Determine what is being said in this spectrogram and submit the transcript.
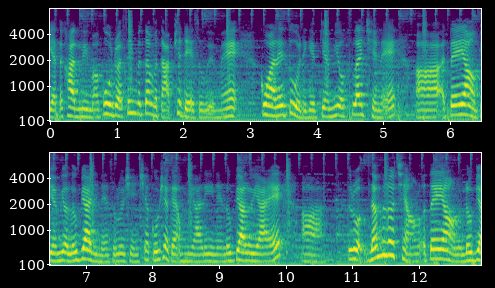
ကြီးကတခါတလေမှာကိုယ့်အတွက်စိတ်မသက်မသာဖြစ်တယ်ဆိုပေမဲ့ကိုကလည်းသူ့ကိုတကယ်ပြန်ပြီးတော့ flat ချင်တယ်အာအသေးရအောင်ပြန်ပြီးတော့လှုပ်ပြချင်တယ်ဆိုလို့ရှိရင်ရှက်ကိုရှက်ကန်အမူအရာလေးတွေနဲ့လှုပ်ပြလို့ရတယ်အာ သူတို့လက်မလွတ်ချင်အောင်လို့အသေးရအောင်လို့လှုပ်ပြရ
